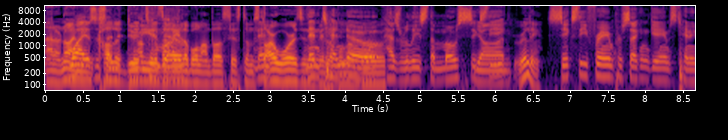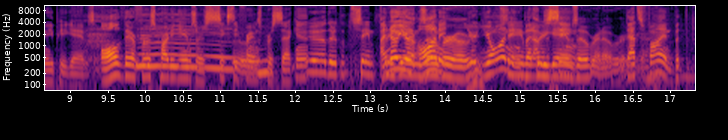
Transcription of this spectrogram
I don't know. Why I mean, is Call of Duty is available on both systems. Nin- Star Wars is available on Nintendo both. has released the most 60 Yawn. really? 60 frame per second games, 1080p games. All of their first party games are 60 frames per second. Yeah, they're the same. Thing. I three know you're games on it. over, over- You're yawning, same but I'm three just games saying over and over. That's again. fine, but th-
